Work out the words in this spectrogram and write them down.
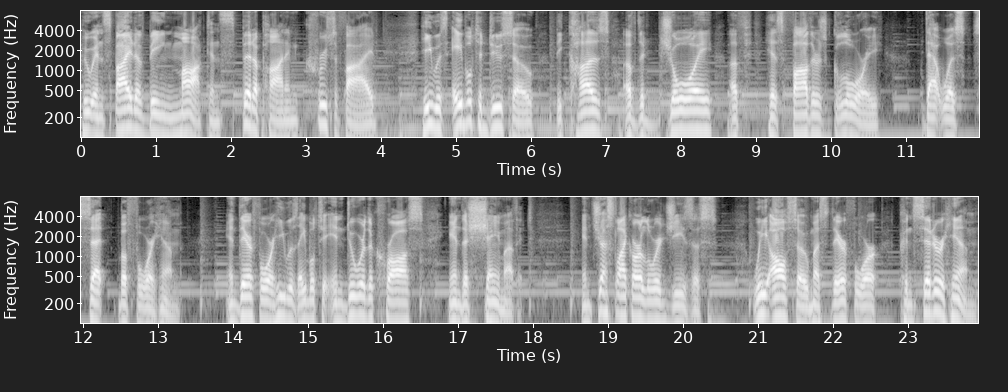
who, in spite of being mocked and spit upon and crucified, he was able to do so because of the joy of his Father's glory that was set before him. And therefore, he was able to endure the cross and the shame of it. And just like our Lord Jesus, we also must therefore consider him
